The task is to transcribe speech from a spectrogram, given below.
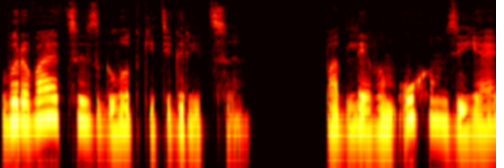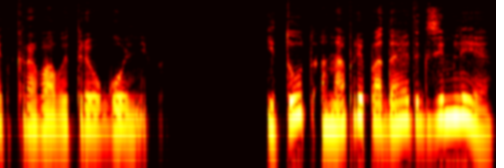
вырывается из глотки тигрицы. Под левым ухом зияет кровавый треугольник. И тут она припадает к земле,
